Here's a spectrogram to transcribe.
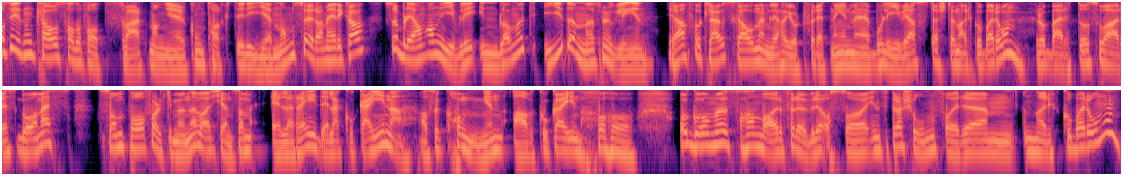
og siden Klaus hadde fått svært mange kontakter gjennom Sør-Amerika, så ble han angivelig innblandet i denne smuglingen. Ja, for Klaus skal nemlig ha gjort forretninger med Bolivias største narkobaron, Roberto Suárez Gómez, som på folkemunne var kjent som El Rey de la Cocaína, altså kongen av kokain. Og Gomez han var for øvrig også inspirasjonen for um, narkobaronen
